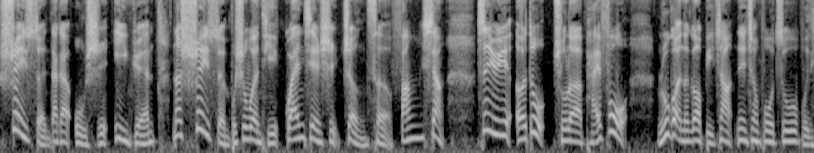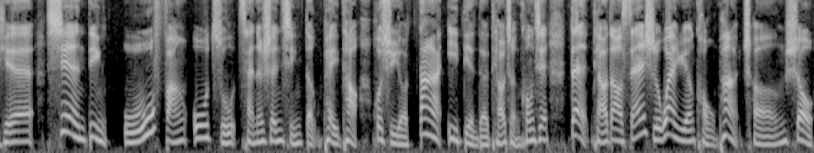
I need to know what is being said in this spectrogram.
税损大概五十亿元。那税损不是问题，关键是政策方向。至于额度，除了排付，如果能够比照内政部租屋补贴限定。无房屋族才能申请等配套，或许有大一点的调整空间，但调到三十万元恐怕承受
